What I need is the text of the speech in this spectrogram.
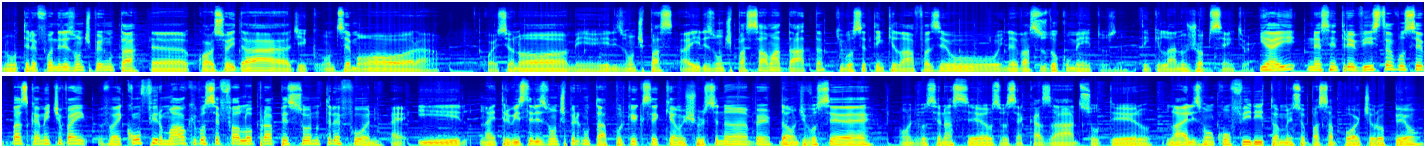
no telefone eles vão te perguntar uh, qual é a sua idade, onde você mora, qual é seu nome, eles vão te passar, aí eles vão te passar uma data que você tem que ir lá fazer o levar seus documentos, né? Tem que ir lá no job center. E aí nessa entrevista você basicamente vai vai confirmar o que você falou para a pessoa no telefone. É, e na entrevista eles vão te perguntar por que que você quer um insurance number, de onde você é, onde você nasceu, se você é casado, solteiro. Lá eles vão conferir também seu passaporte europeu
